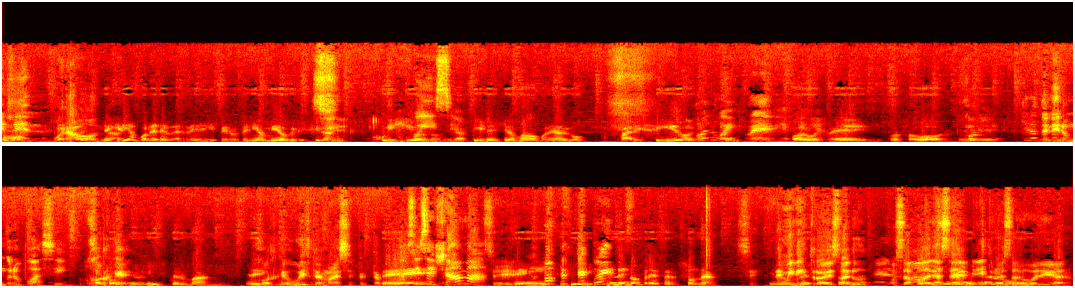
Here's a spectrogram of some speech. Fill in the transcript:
como- Excelente. Buena Le onda. querían poner Ever Ready, pero tenían miedo que le hicieran Sí. juicio, los de juicio. la pila y dijeron, vamos a poner algo parecido. Le Always ready. es Always genial. Ready, por favor. Jorge. Eh, Quiero tener un grupo así. Jorge, Listerman. Eh, Jorge Wilterman es espectacular. Eh. ¿Así se llama? Sí, Sí, sí, sí, tiene nombre de persona. sí. El De ministro de persona. salud. O sea, podría ser el ministro de salud boliviano.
